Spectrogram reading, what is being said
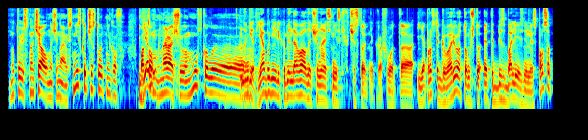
Ну, то есть сначала начинаем с низкочастотников, потом бы... наращиваем мускулы. Ну нет, я бы не рекомендовал начинать с низких частотников. Вот, э, я просто говорю о том, что это безболезненный способ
